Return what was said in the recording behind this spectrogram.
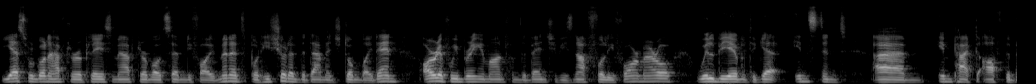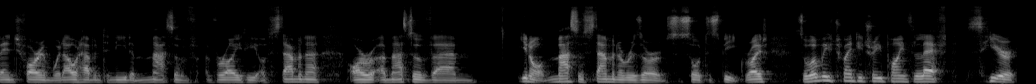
Yes, we're going to have to replace him after about 75 minutes, but he should have the damage done by then. Or if we bring him on from the bench, if he's not fully form arrow, we'll be able to get instant um, impact off the bench for him without having to need a massive variety of stamina or a massive. Um, you know, massive stamina reserves, so to speak, right? So when we've 23 points left here,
